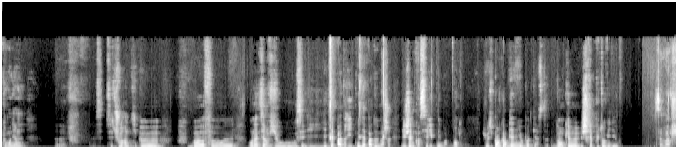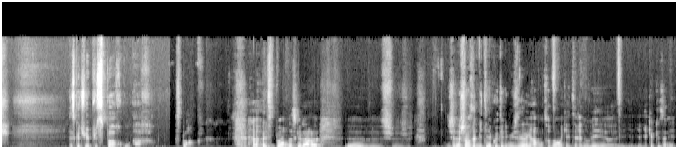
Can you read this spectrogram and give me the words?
comment dire, euh, c'est toujours un petit peu bof. euh, on interview, il n'y a, pas de rythme, il n'y a pas de machin. Et j'aime quand c'est rythmé, moi. Donc, je me suis pas encore bien mis au podcast. Donc, je serai plutôt vidéo. Ça marche. Est-ce que tu es plus sport ou art? Sport. Sport, parce que là, euh, euh, j'ai la chance d'habiter à côté du musée Ingres à Montauban, qui a été rénové euh, il y a- quelques années.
